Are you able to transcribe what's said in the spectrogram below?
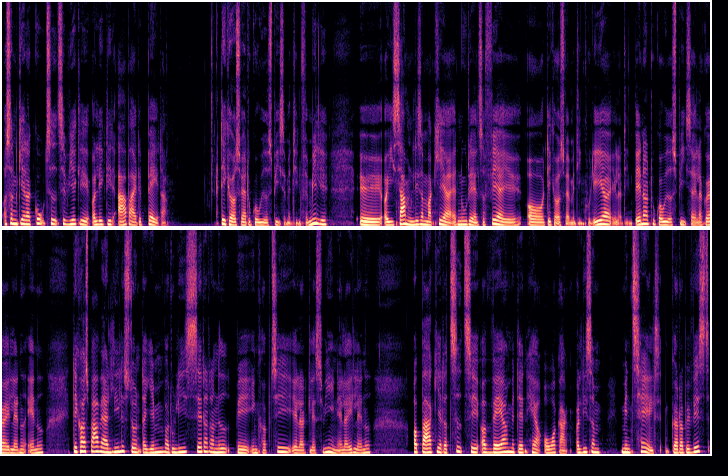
og sådan giver dig god tid til virkelig at lægge dit arbejde bag dig. Det kan også være, at du går ud og spiser med din familie, øh, og I sammen ligesom markerer, at nu er det altså ferie, og det kan også være med dine kolleger eller dine venner, du går ud og spiser eller gør et eller andet andet. Det kan også bare være en lille stund derhjemme, hvor du lige sætter dig ned med en kop te eller et glas vin eller et eller andet, og bare giver dig tid til at være med den her overgang, og ligesom mentalt gør dig bevidst,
